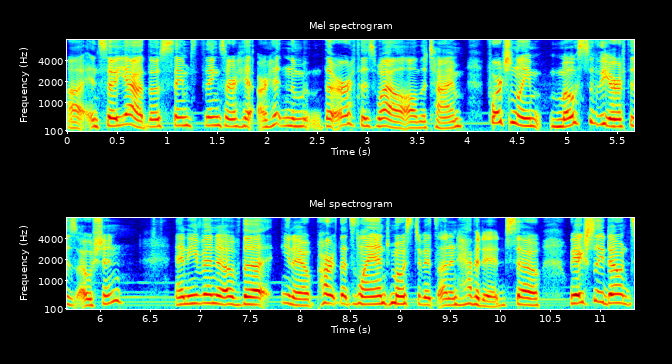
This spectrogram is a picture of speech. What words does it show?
Uh, and so, yeah, those same things are hit, are hitting the, the Earth as well all the time. Fortunately, most of the Earth is ocean, and even of the you know part that's land, most of it's uninhabited. So we actually don't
